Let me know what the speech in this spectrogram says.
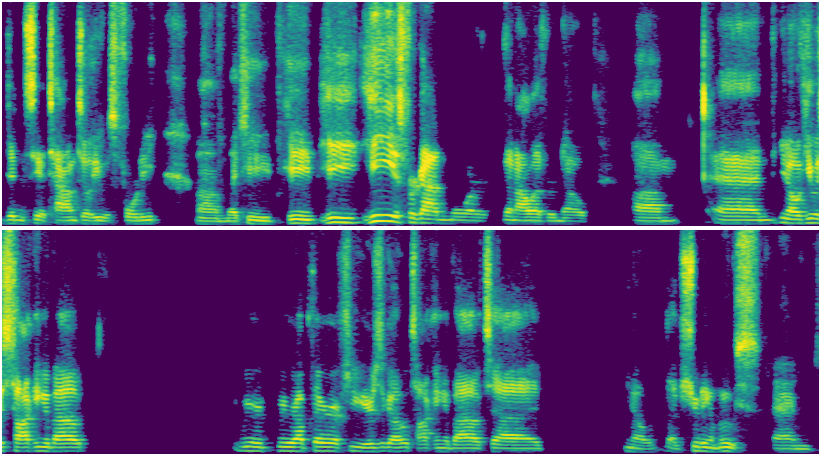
didn't see a town until he was 40. Um, like he he he he has forgotten more than I'll ever know. Um, and you know, he was talking about we were we were up there a few years ago talking about uh, you know like shooting a moose, and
